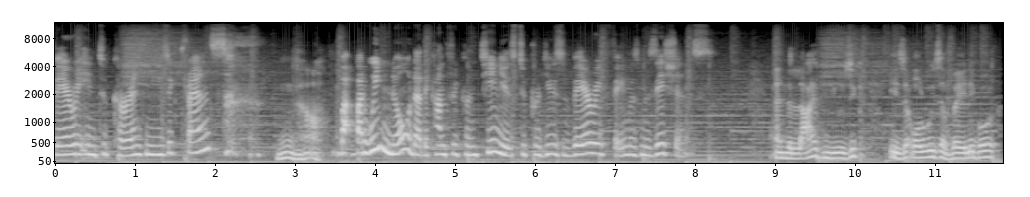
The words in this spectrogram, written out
very into current music trends. No. But, but we know that the country continues to produce very famous musicians. And the live music is always available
